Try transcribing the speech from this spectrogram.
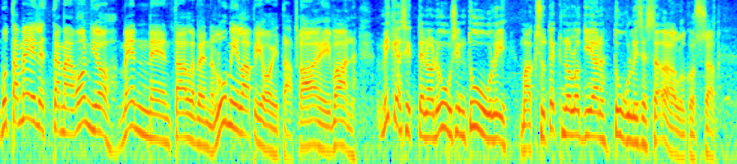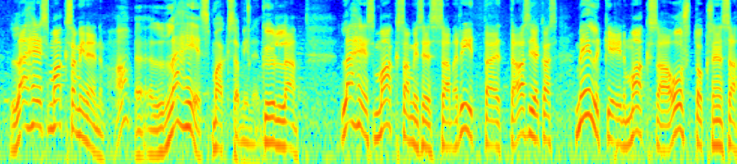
Mutta meille tämä on jo menneen talven lumilapioita. Aivan. Mikä sitten on uusin tuuli maksuteknologian tuulisessa alkossa? Lähes maksaminen. Äh, lähes maksaminen. Kyllä. Lähes maksamisessa riittää, että asiakas melkein maksaa ostoksensa,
